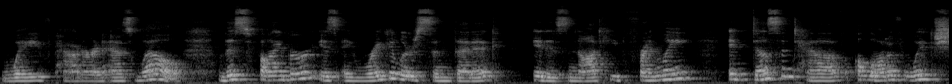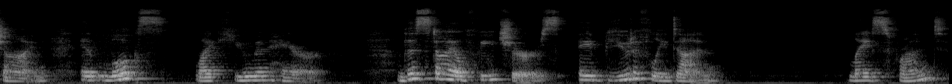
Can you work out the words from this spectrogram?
wave pattern as well. This fiber is a regular synthetic. It is not heat friendly. It doesn't have a lot of wig shine. It looks like human hair. This style features a beautifully done lace front.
